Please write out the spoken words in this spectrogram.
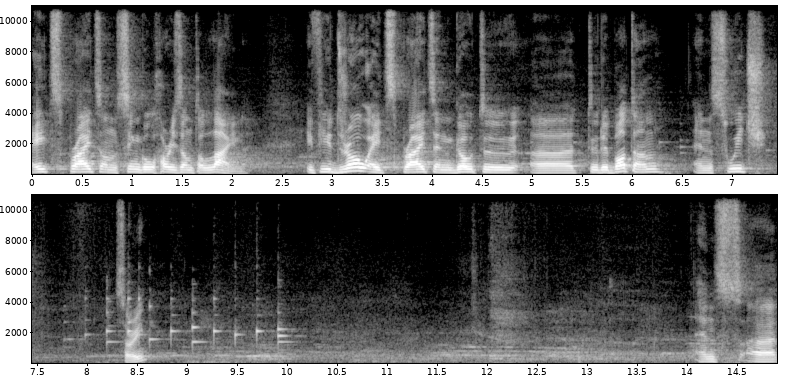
eight sprites on single horizontal line. If you draw eight sprites and go to, uh, to the bottom and switch sorry. And uh,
